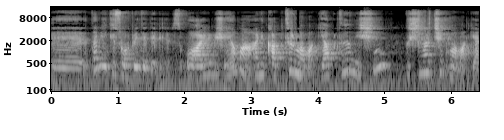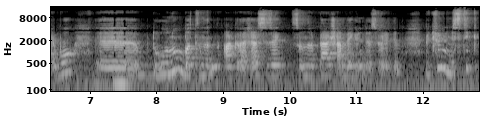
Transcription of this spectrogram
Ee, tabii ki sohbet edebiliriz. O ayrı bir şey ama hani kaptırmamak, yaptığın işin dışına çıkmamak. Yani bu e, doğunun batının arkadaşlar size sanırım perşembe günü de söyledim. Bütün mistik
